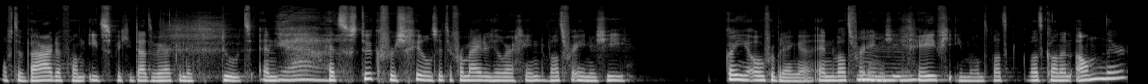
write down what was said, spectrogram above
Of de waarde van iets wat je daadwerkelijk doet. En het stuk verschil zit er voor mij dus heel erg in. Wat voor energie kan je overbrengen? En wat voor energie mm. geef je iemand? Wat, wat kan een ander?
